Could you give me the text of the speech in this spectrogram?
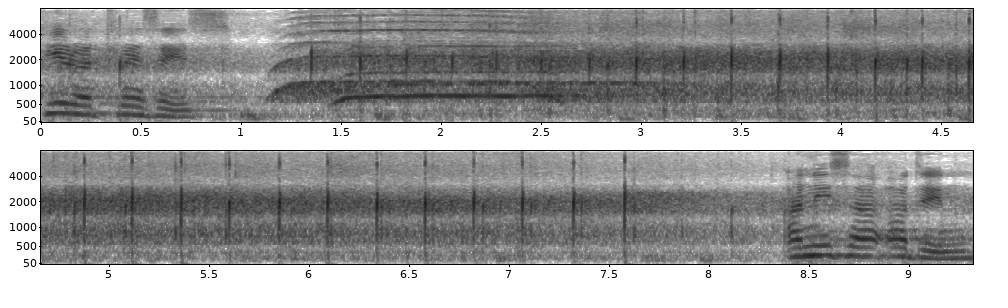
Kira Trezes. Anissa Adin.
